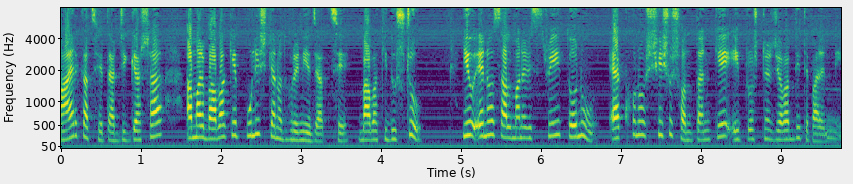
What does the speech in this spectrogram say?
মায়ের কাছে তার জিজ্ঞাসা, আমার বাবাকে পুলিশ কেন ধরে নিয়ে যাচ্ছে? বাবা কি দুষ্টু? ইউএনও সালমানের স্ত্রী তনু এখনও শিশু সন্তানকে এই প্রশ্নের জবাব দিতে পারেননি।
